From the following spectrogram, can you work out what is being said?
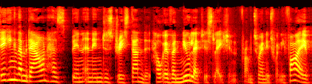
Digging them down has been an industry standard. However, new legislation from 2025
